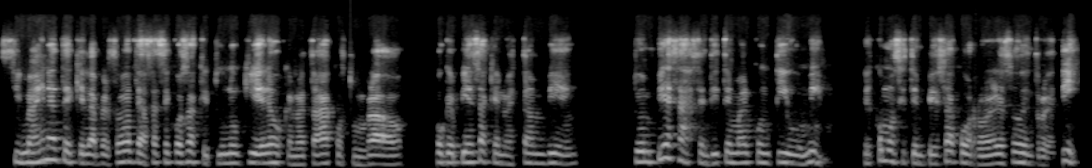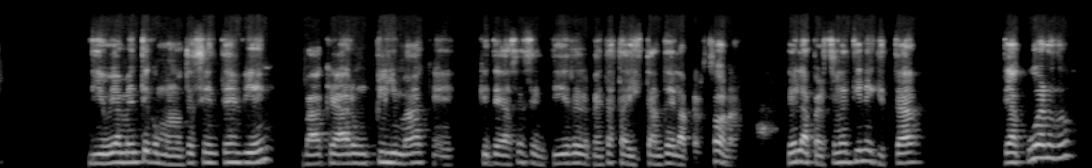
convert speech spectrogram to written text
si imagínate que la persona te hace cosas que tú no quieres o que no estás acostumbrado o que piensas que no están bien, tú empiezas a sentirte mal contigo mismo. Es como si te empieza a corroer eso dentro de ti. Y obviamente como no te sientes bien, va a crear un clima que, que te hace sentir de repente hasta distante de la persona. Entonces la persona tiene que estar de acuerdo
